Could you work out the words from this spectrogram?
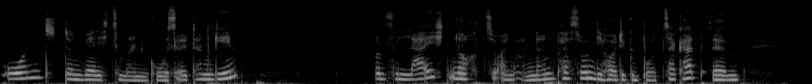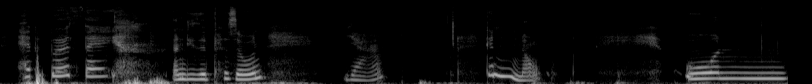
und dann werde ich zu meinen Großeltern gehen und vielleicht noch zu einer anderen Person, die heute Geburtstag hat. Ähm, Happy Birthday an diese Person. Ja, genau. Und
